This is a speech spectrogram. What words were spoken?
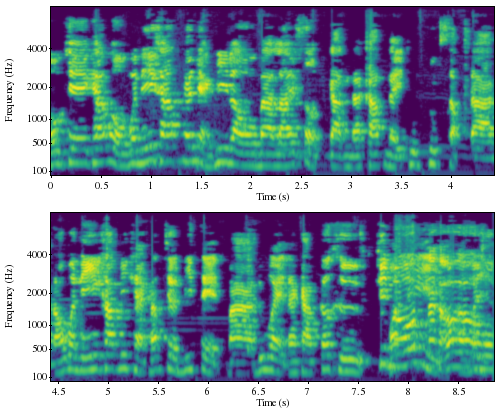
โอเคครับผมวันนี้ครับงั้นอย่างที่เรามาไลฟ์สดกันนะครับ ในทุกๆ สัปดาห์เนาะวันนี้ครับมีแขกรับเชิญพิเศษมาด้วยนะครับ ก็คือพี่โน้ตนะครับเอาไม่เอา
